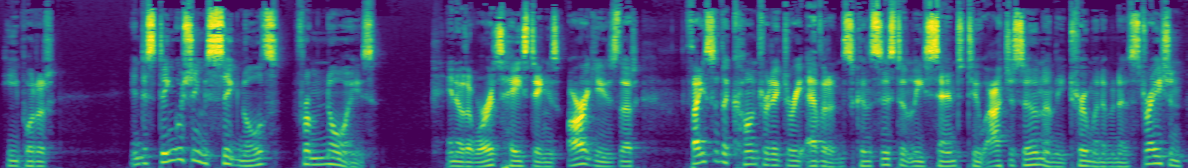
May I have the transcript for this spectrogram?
he put it, in distinguishing signals from noise. In other words, Hastings argues that thanks to the contradictory evidence consistently sent to Acheson and the Truman administration,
